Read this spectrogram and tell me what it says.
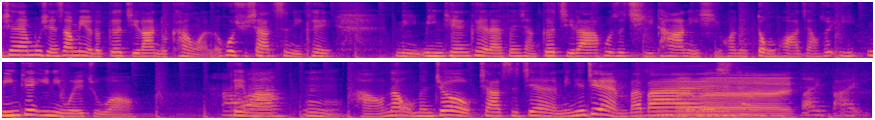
现在目前上面有的哥吉拉你都看完了，或许下次你可以。你明天可以来分享哥吉拉，或是其他你喜欢的动画，这样，所以以明天以你为主哦，可以吗？嗯，好，那我们就下次见，明天见，拜拜，拜拜。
